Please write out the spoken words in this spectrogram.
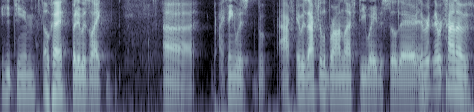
Heat, team, okay. but it was like, uh, I think it was after it was after LeBron left. D Wade was still there. They were they were kind of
